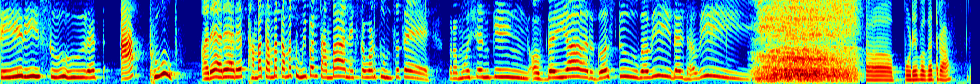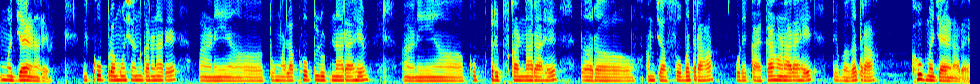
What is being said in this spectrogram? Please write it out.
तेरी सूरत आथू अरे अरे अरे थांबा थांबा थांबा तुम्ही पण थांबा. नेक्स्ट अवॉर्ड तुमचंच आहे. Promotion king of the year goes to बवी द ढवी पुढे बघत राहा. मजा येणार आहे. मी खूप प्रमोशन करणार आहे आणि तुम्हाला खूप लुटणार आहे आणि खूप ट्रिप्स काढणार आहे. तर आमच्यासोबत राहा. पुढे काय काय होणार आहे ते बघत राहा. खूप मजा येणार आहे.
